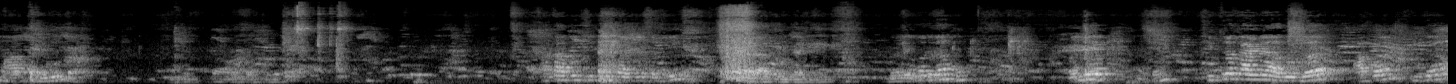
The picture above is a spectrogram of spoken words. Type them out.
माप घेऊन आता आपण चित्र काढण्यासाठी म्हणजे चित्र काढण्या अगोदर आपण तिथं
